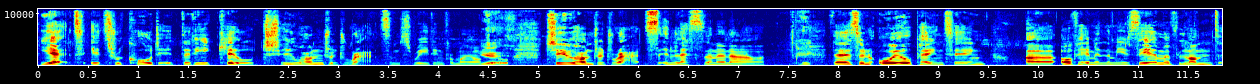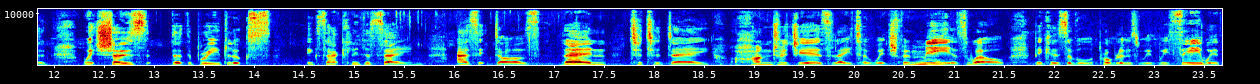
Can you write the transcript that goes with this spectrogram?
yet it's recorded that he killed 200 rats. I'm just reading from my article. Yes. 200 rats in less than an hour. He- There's an oil painting uh, of him in the Museum of London, which shows that the breed looks exactly the same as it does then to today, a hundred years later, which for me as well, because of all the problems we, we see with,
